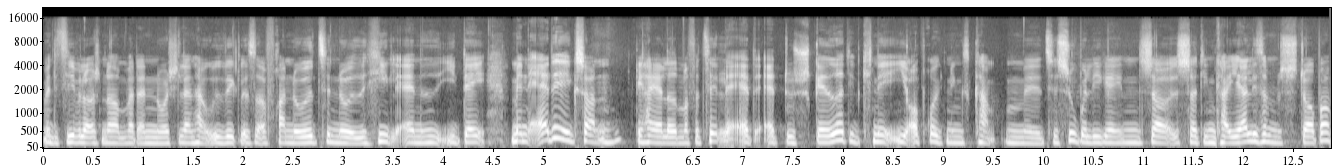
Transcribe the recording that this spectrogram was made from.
Men det siger vel også noget om, hvordan Nordsjælland har udviklet sig fra noget til noget helt andet i dag. Men er det ikke sådan, det har jeg lavet mig fortælle, at, at du skader dit knæ i oprykningskampen øh, til Superligaen, så, så din karriere ligesom stopper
